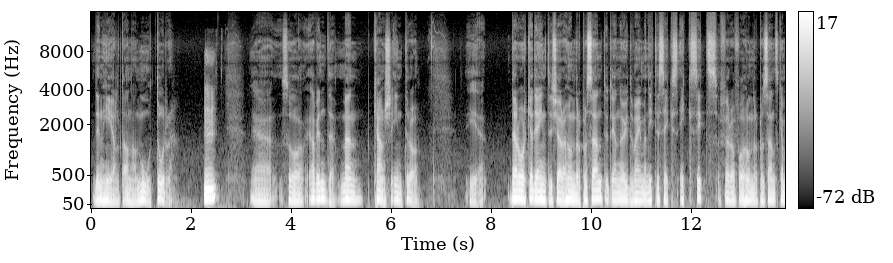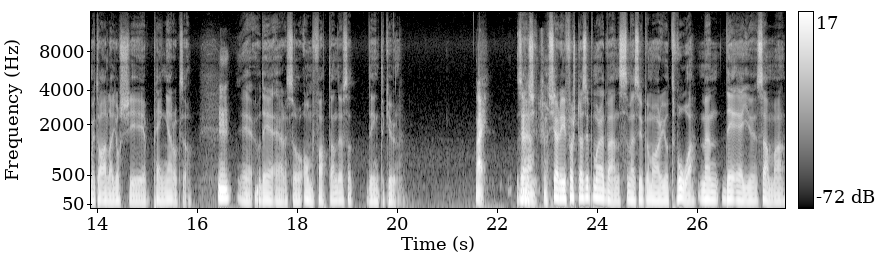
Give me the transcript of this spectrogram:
det är en helt annan motor. Mm. Eh, så jag vet inte, men kanske inte då. Eh, där orkade jag inte köra 100% utan jag nöjde mig med 96 exits. För att få 100% ska man ju ta alla Yoshi-pengar också. Mm. Eh, och det är så omfattande så att det är inte kul. Nej. Sen k- körde jag ju första Super Mario Advance som är Super Mario 2. Men det är ju samma,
